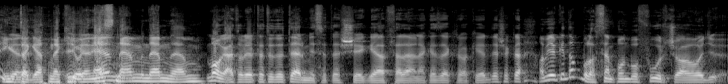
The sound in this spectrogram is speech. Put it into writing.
integet neki, igen, hogy ezt nem, nem, nem. Magától értetődő természetességgel felelnek ezekre a kérdésekre, ami egyébként abból a szempontból furcsa, hogy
